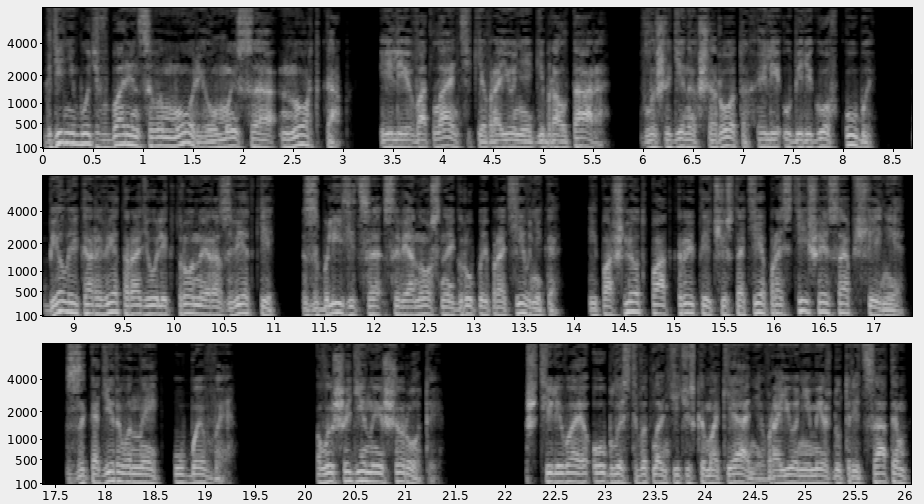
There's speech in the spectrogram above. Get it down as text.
Где-нибудь в Баренцевом море у мыса Нордкап или в Атлантике в районе Гибралтара в лошадиных широтах или у берегов Кубы, белый корвет радиоэлектронной разведки сблизится с авианосной группой противника и пошлет по открытой частоте простейшее сообщение, закодированное УБВ. Лошадиные широты. Штилевая область в Атлантическом океане в районе между 30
